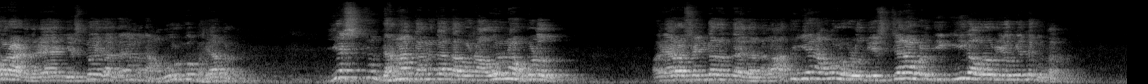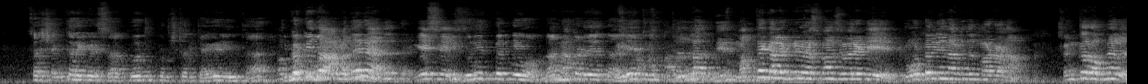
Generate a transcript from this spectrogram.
ಹೋರಾಡಿದ್ರೆ ಎಷ್ಟೋ ಇದಾದ್ರೆ ಮತ್ತೆ ಅವ್ರಿಗೂ ಭಯ ಬರ್ತದೆ ಎಷ್ಟು ಧನ ಕನಕ ತಗೊಂಡು ಅವ್ರನ್ನ ಹೊಳೋದು ಅವ್ರು ಯಾರೋ ಶಂಕರ್ ಅಂತ ಇದ್ದಾರಲ್ಲ ಅದು ಏನು ಅವರು ಹೊಳೋದು ಎಷ್ಟು ಜನ ಹೊಗಳೋದು ಈಗ ಈಗ ಅವ್ರವ್ರ ಯೋಗ್ಯತೆ ಗೊತ್ತಾಗ್ತದೆ. ಸರ್ ಶಂಕರ್ ಹೇಳಿ ಸರ್ ಕೋತಿ ಪ್ರತಿಷ್ಠಾನ ಕೆಳಗಡೆ ಅಂತ ದುರಿಯಬೇಕು ನೀವು ನಾನು ಮಾತಾಡಿದೆ ಅಲ್ಲ ಮತ್ತೆ ಕಲೆಕ್ಟಿವ್ ರೆಸ್ಪಾನ್ಸಿಬಿಲಿಟಿ ಟೋಟಲಿ ನಾವು ಇದನ್ನ ಮಾಡೋಣ. ಶಂಕರ್ ಒಬ್ಬನೇ ಅಲ್ಲ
